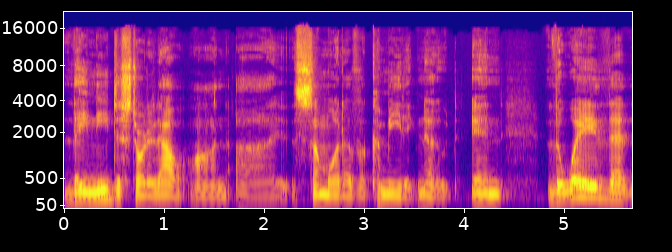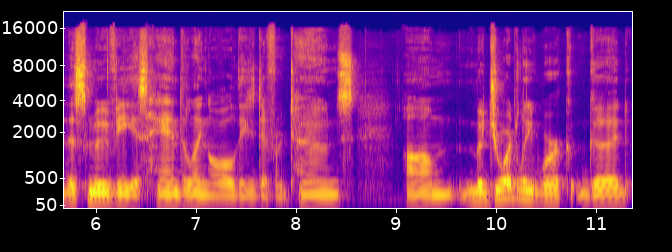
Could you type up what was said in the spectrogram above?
they need to start it out on uh, somewhat of a comedic note and the way that this movie is handling all these different tones, um, majority work good,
